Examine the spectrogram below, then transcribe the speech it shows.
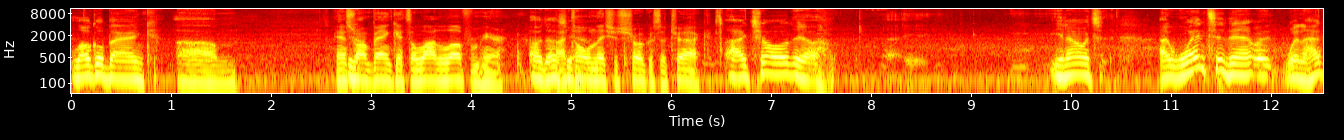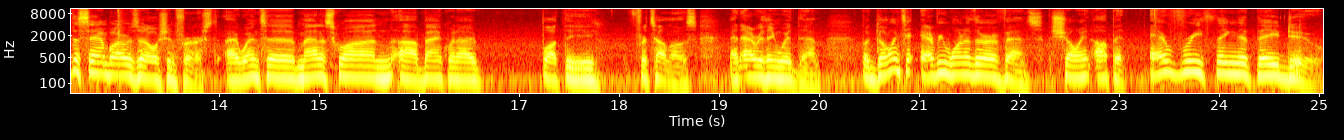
local bank. Um, Manasquan you know, Bank gets a lot of love from here. Oh, does I yeah. told them they should stroke us a check. I told yeah you know, it's. I went to them when I had the sandbars at OceanFirst. I went to Manasquan uh, Bank when I bought the Fratellos and everything with them. But going to every one of their events, showing up at everything that they do,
